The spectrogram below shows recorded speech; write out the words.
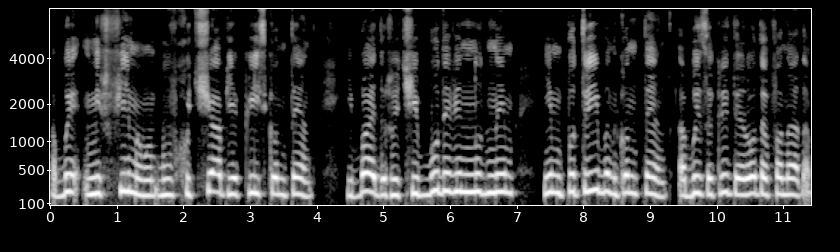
аби між фільмами був хоча б якийсь контент. І байдуже, чи буде він нудним, потрібен контент, аби закрити рота фанатам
